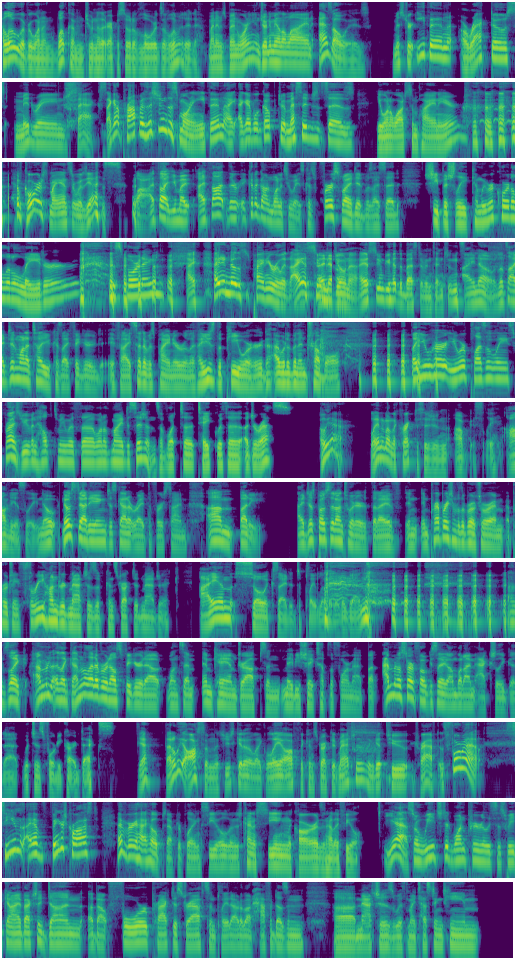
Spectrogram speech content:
Hello, everyone, and welcome to another episode of Lords of Limited. My name is Ben Warney, and joining me on the line, as always, Mr. Ethan Aractos Mid Range Saks. I got propositioned this morning, Ethan. I, I woke up to a message that says, you want to watch some Pioneer? of course, my answer was yes. wow, I thought you might. I thought there it could have gone one of two ways. Because first, what I did was I said sheepishly, "Can we record a little later this morning?" I I didn't know this was Pioneer related. I assumed I Jonah. I assumed you had the best of intentions. I know. That's I didn't want to tell you because I figured if I said it was Pioneer related, if I used the p word, I would have been in trouble. but you were you were pleasantly surprised. You even helped me with uh, one of my decisions of what to take with a, a duress. Oh yeah. Landed on the correct decision, obviously. Obviously. No no studying, just got it right the first time. Um, buddy, I just posted on Twitter that I have in, in preparation for the Pro Tour, I'm approaching 300 matches of constructed magic. I am so excited to play limited again. I was like, I'm gonna like I'm gonna let everyone else figure it out once M- MKM drops and maybe shakes up the format. But I'm gonna start focusing on what I'm actually good at, which is 40 card decks. Yeah, that'll be awesome. That you just get to like lay off the constructed matches and get to draft. This format seems. I have fingers crossed. I have very high hopes after playing sealed and just kind of seeing the cards and how they feel. Yeah, so we each did one pre-release this week, and I've actually done about four practice drafts and played out about half a dozen uh, matches with my testing team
